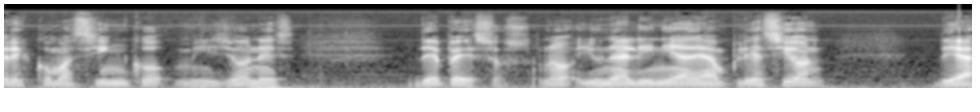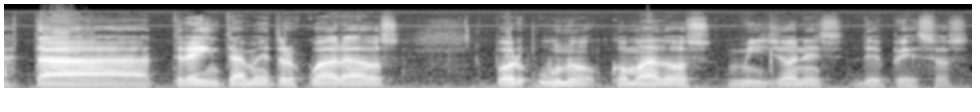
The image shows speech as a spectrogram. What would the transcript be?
3,5 millones de pesos, ¿no? Y una línea de ampliación de hasta 30 metros cuadrados por 1,2 millones de pesos.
